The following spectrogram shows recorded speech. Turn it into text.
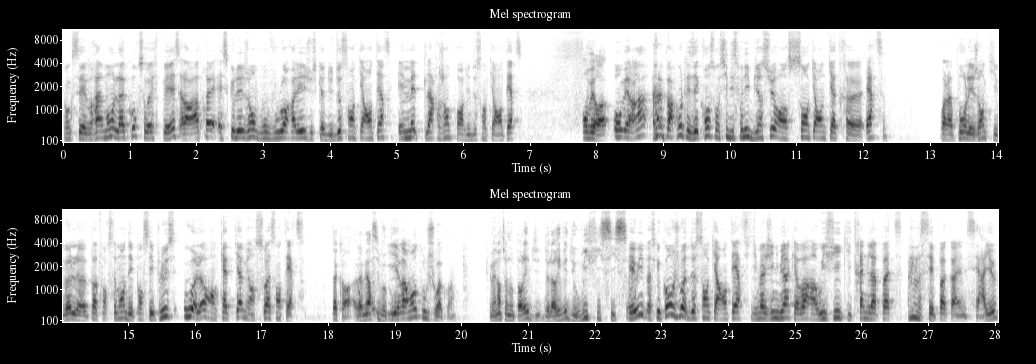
donc c'est vraiment la course au FPS. Alors après, est-ce que les gens vont vouloir aller jusqu'à du 240 Hz et mettre l'argent pour avoir du 240 Hz? On verra. On verra. Par contre, les écrans sont aussi disponibles bien sûr en 144 euh, Hz. Voilà, pour les gens qui veulent euh, pas forcément dépenser plus, ou alors en 4K mais en 60 Hz. D'accord, eh ben, merci beaucoup. Il y a vraiment tout le choix, quoi. Maintenant, tu vas nous parler de l'arrivée du Wi-Fi 6. Et oui, parce que quand on joue à 240 Hz, tu imagines bien qu'avoir un Wi-Fi qui traîne la patte, c'est pas quand même sérieux.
